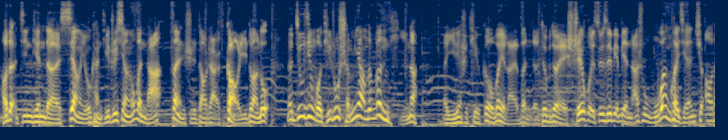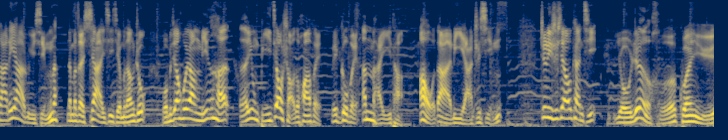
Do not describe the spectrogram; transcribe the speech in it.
好的，今天的向游看题之向游问答暂时到这儿告一段落。那究竟我提出什么样的问题呢？那一定是替各位来问的，对不对？谁会随随便便拿出五万块钱去澳大利亚旅行呢？那么在下一期节目当中，我们将会让林涵来用比较少的花费为各位安排一趟澳大利亚之行。这里是向游看齐，有任何关于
